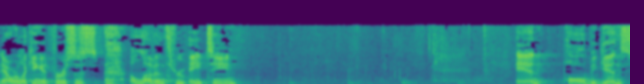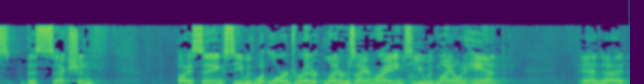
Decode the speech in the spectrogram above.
Now we're looking at verses 11 through 18. And Paul begins this section by saying, See with what large letters I am writing to you with my own hand. And uh,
